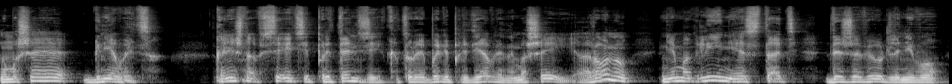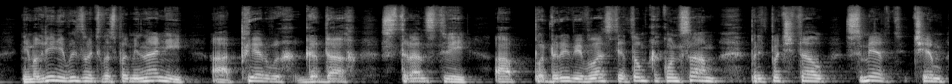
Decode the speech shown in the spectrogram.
Но Маше гневается. Конечно, все эти претензии, которые были предъявлены Маше и Аарону, не могли не стать дежавю для него, не могли не вызвать воспоминаний о первых годах странствий, о подрыве власти, о том, как он сам предпочитал смерть, чем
